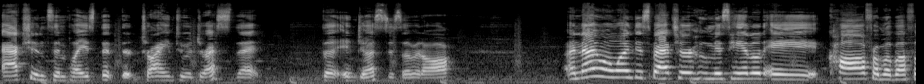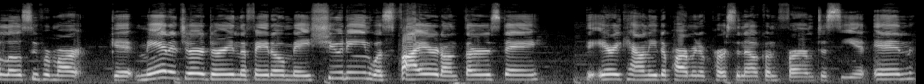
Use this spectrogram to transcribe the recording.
actions in place that they're trying to address that the injustice of it all. A 911 dispatcher who mishandled a call from a buffalo supermarket manager during the fatal May shooting, was fired on Thursday. The Erie County Department of Personnel confirmed to CNN.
